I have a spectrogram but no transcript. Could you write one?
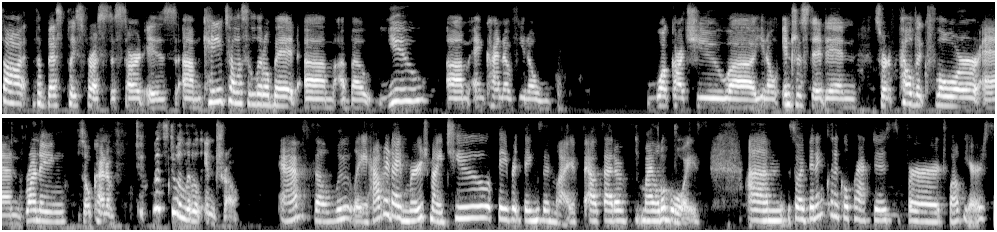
thought the best place for us to start is um, can you tell us a little bit um, about you um, and kind of, you know, what got you, uh, you know, interested in sort of pelvic floor and running? So kind of let's do a little intro. Absolutely. How did I merge my two favorite things in life outside of my little boys? Um, so I've been in clinical practice for 12 years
